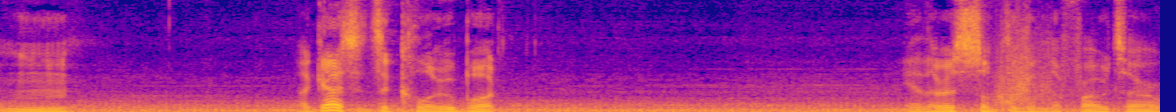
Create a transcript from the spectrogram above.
Hmm. I guess it's a clue, but yeah, there is something in the photo.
